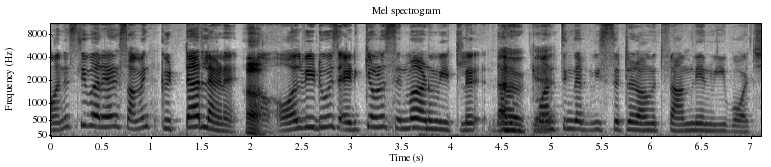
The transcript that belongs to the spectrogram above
ഓണസ്റ്റ്ലി പറയാ സമയം കിട്ടാറില്ലാണ്. ഓൾ വി ഡു ഇസ് ഇടയ്ക്ക് നമ്മൾ സിനിമ കാണും വീട്ടിൽ. One thing that we sit around with family and we watch.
